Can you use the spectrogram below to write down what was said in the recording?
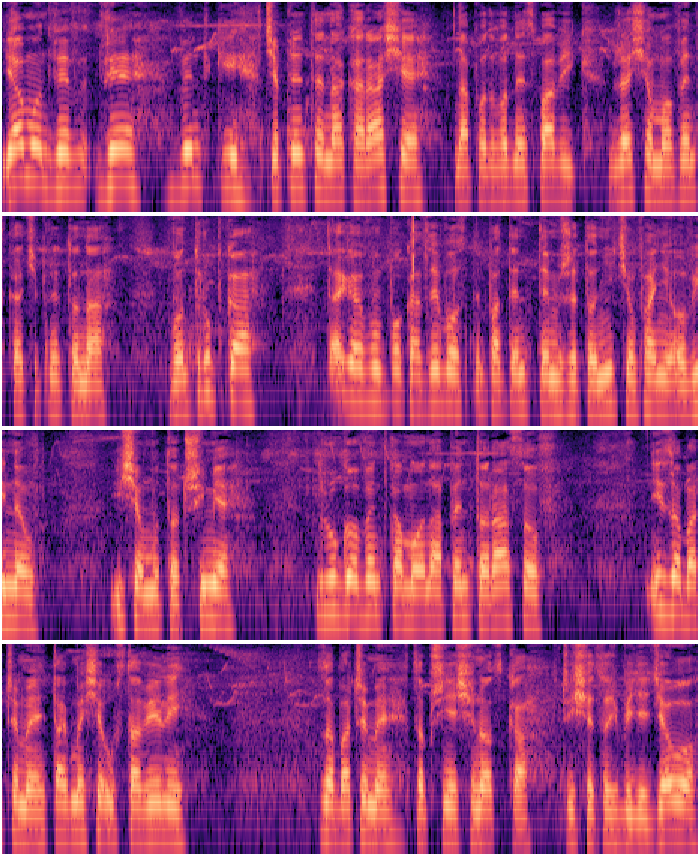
ja mam dwie, dwie wędki ciepnięte na karasie, na podwodny spławik. Grzesio ma wędka ciepnięta na wątróbka. Tak jak wam pokazywał z tym patentem, że to nicią fajnie owinął i się mu to trzymie. Drugą wędkę ma na pentorasów i zobaczymy, tak my się ustawili. Zobaczymy co przyniesie nocka, czy się coś będzie działo.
